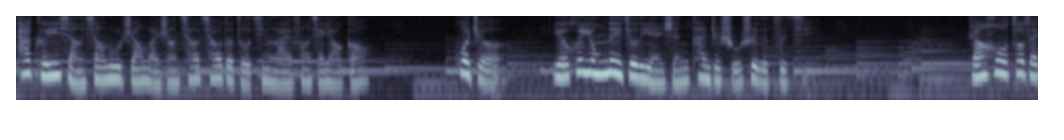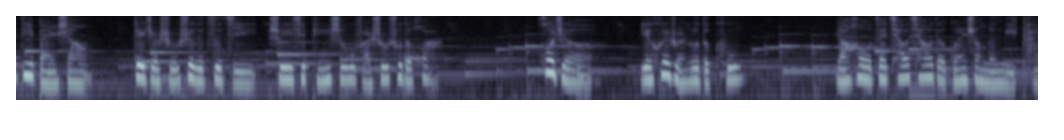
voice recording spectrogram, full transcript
他可以想象陆长晚上悄悄地走进来，放下药膏。或者，也会用内疚的眼神看着熟睡的自己，然后坐在地板上，对着熟睡的自己说一些平时无法说出的话，或者也会软弱的哭，然后再悄悄地关上门离开。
